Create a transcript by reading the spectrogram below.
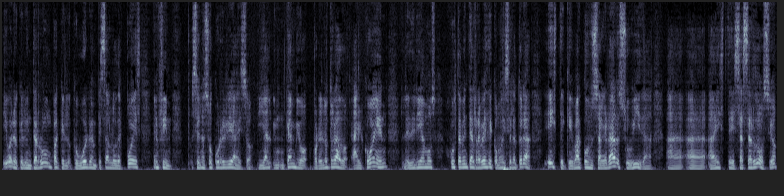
y bueno, que lo interrumpa, que, lo, que vuelva a empezarlo después, en fin, se nos ocurriría eso. Y en cambio, por el otro lado, al Cohen le diríamos justamente al revés de como dice la Torah, este que va a consagrar su vida a, este sacerdocio,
